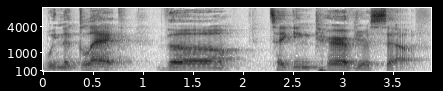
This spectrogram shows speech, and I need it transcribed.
We neglect the taking care of yourself,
